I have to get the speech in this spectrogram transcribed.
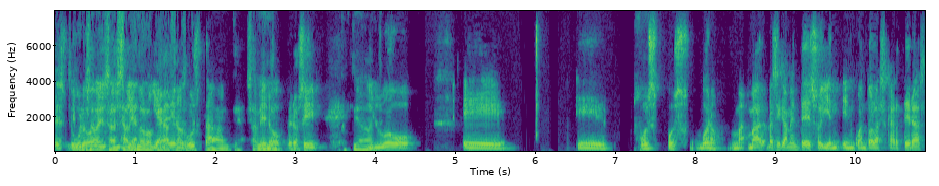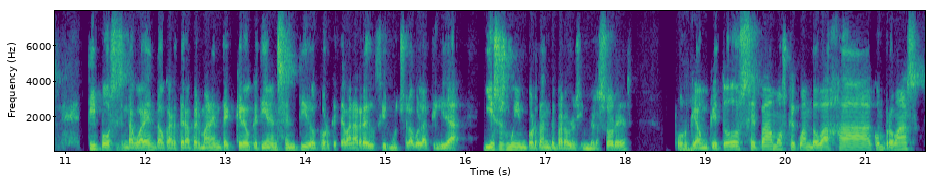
es duro y, sabiendo lo que a nadie nos gusta. Pero, pero sí. Y luego, eh, eh, pues, pues bueno, básicamente eso. Y en, cuanto a las carteras tipo 60-40 o cartera permanente, creo que tienen sentido porque te van a reducir mucho la volatilidad y eso es muy importante para los inversores, porque aunque todos sepamos que cuando baja compro más,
